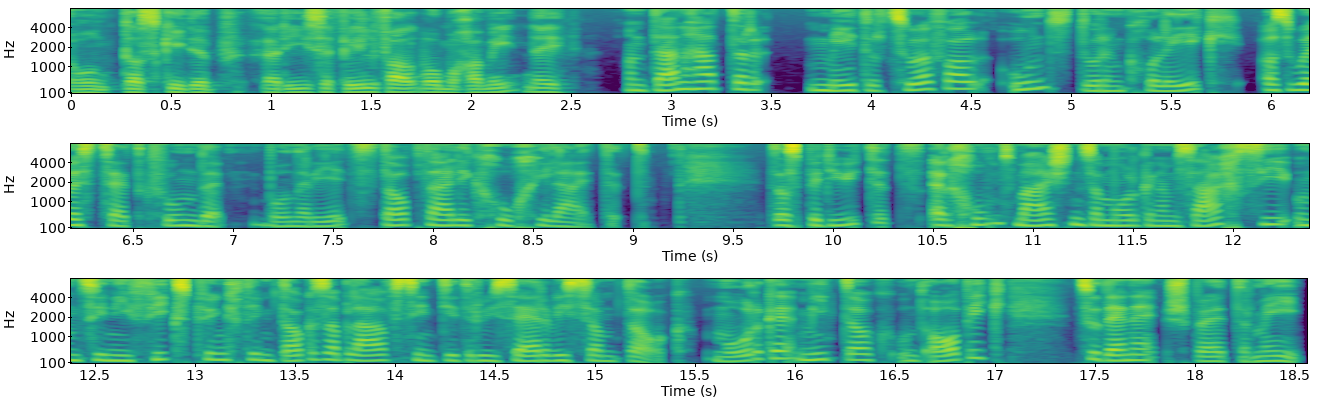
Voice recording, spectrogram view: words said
Und das gibt eine riesige Vielfalt, die man mitnehmen kann. Und dann hat er mehr durch Zufall und durch einen Kollegen als USZ gefunden, wo er jetzt die Abteilung Küche leitet. Das bedeutet, er kommt meistens am Morgen um 6 Uhr und seine Fixpunkte im Tagesablauf sind die drei Services am Tag. Morgen, Mittag und Abend, zu denen später mehr.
